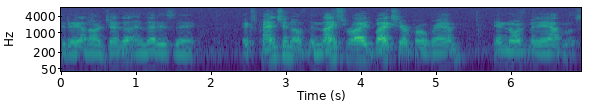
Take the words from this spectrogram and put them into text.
today on our agenda, and that is the expansion of the Nice Ride bike share program in North Minneapolis.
